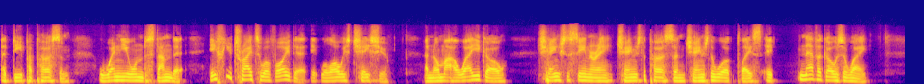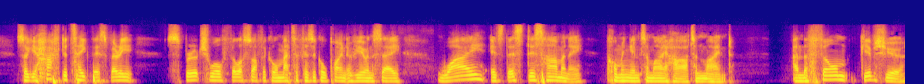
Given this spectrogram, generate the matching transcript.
a deeper person when you understand it. If you try to avoid it, it will always chase you. And no matter where you go, change the scenery, change the person, change the workplace. It never goes away. So you have to take this very spiritual, philosophical, metaphysical point of view and say, why is this disharmony coming into my heart and mind? And the film gives you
